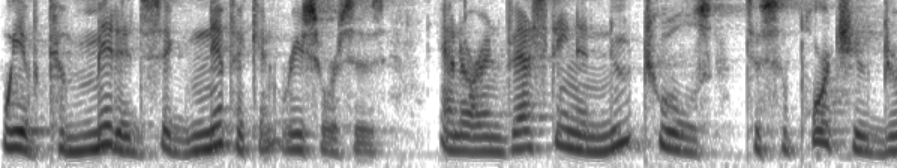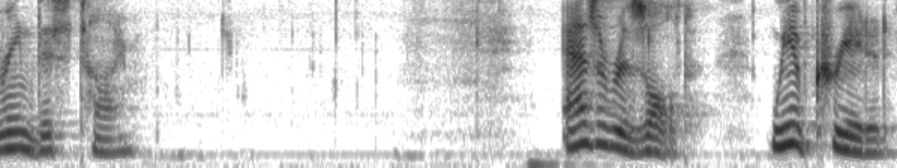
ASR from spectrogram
We have committed significant resources and are investing in new tools to support you during this time. As a result, we have created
